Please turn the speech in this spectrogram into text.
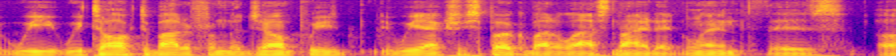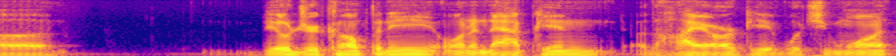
we we talked about it from the jump. We we actually spoke about it last night at length. Is uh, build your company on a napkin, the hierarchy of what you want.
